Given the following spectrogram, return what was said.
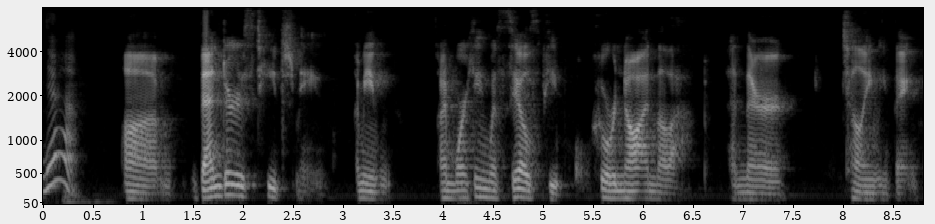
yeah um, vendors teach me. I mean, I'm working with salespeople who are not in the lab and they're telling me things.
